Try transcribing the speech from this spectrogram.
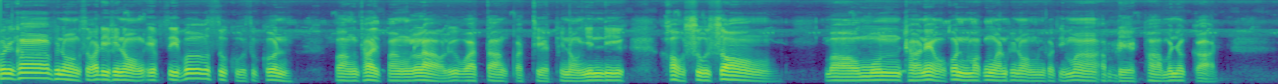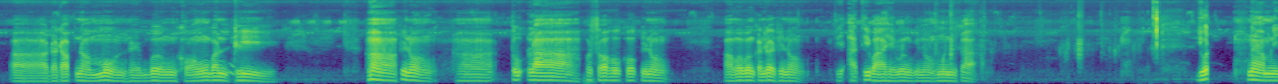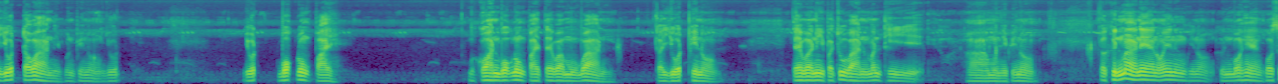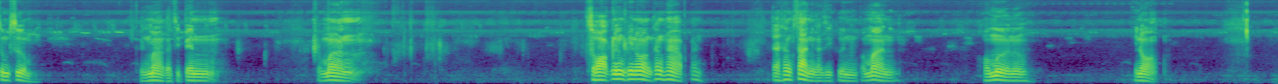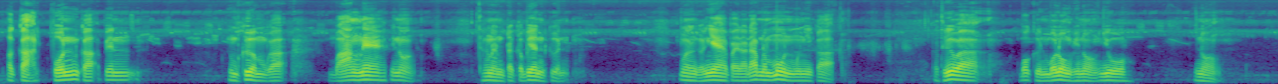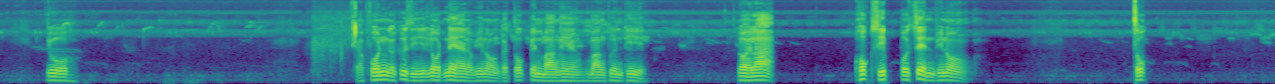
วัสดีครับพี่น้อง สวัสดีพี่น้องเอฟซีเบอร์สุขุสุขคนฟังไทยฟังลาวหรือว่าต่างประเทศพี่น้องยินดี เข้าสู่ซ่องบาวมุนชาแนลคนมักมวนพี่น้องมันก็สิมาอัปเดตภาพบรรยากาศอ่าระดับน้ำมูลให้เบิงของบันทีห้าพี่น้องห้าตุลาพศหกหกพี่น้อง เอามาเบิ่งกันด้วยพี่น้องที่อธิบายให้เบิ่งพี่น้องมันก็ยุดน้ำนี่ยุดตะวันนี่พุ่นพี่น้องยุดยุดบกลงไปเมื่อก่อนบกลงไป แต่ว่ามือว่านก็ยุดพี่น้อง แต่ว่านี่ปัจจุบันมันที่หามื้อนี้พี่น้อง ก็ขึ้นมาแน่น้อยหนึงพี่น้องขึ้นบ่แห้งบ่ซึมๆ ขึ้นมาก็สิเป็นประมาณศอกนึงพี่น้องทั้งหาบมันแต่ทั้งสั้นก็สิขึ้นประมาณหัวมือหนึ่งพี่น้องอากาศฝนก็เป็นเคลื่อมก็บางแน่พี่น้องทั้งนั้นตะกระเบียนขึ้นมันก็แง่ไประดับน้ำมูลมือนี้ก็ ก็ถือว่าบ่ขึ้นบ่ลงพี่น้องอยู่พี่น้องอยู่กับฝนก็คือสีโลดแน่แล้วพี่น้องก็ตกเป็นบางแหงบางพื้นที่ร้อยละหกสิบเปอร์เซ็นพี่น้อง ตก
